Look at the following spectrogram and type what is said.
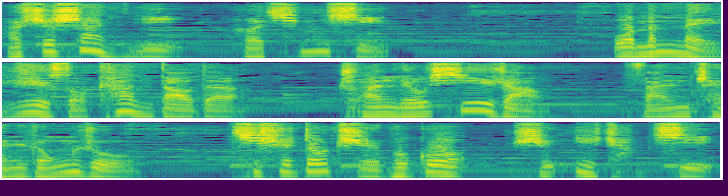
而是善意。和清醒，我们每日所看到的川流熙攘、凡尘荣辱，其实都只不过是一场戏。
